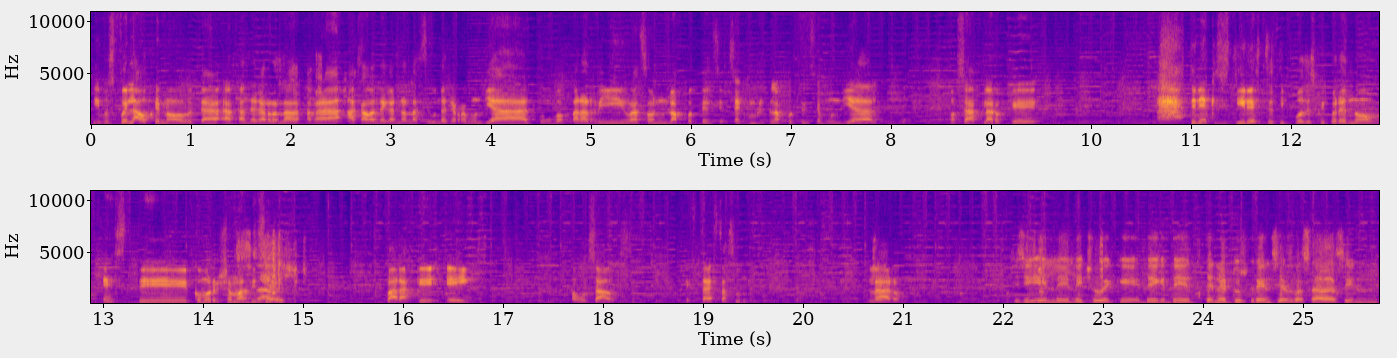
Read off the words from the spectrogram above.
Sí, pues fue el auge, ¿no? acaban de, agarrar la, acaban de ganar la Segunda Guerra Mundial, todo va para arriba, son la potencia, se convierte en la potencia mundial. O sea, claro que tenía que existir este tipo de escritores, ¿no? Este, como Richard para que, hey, abusados, está este asunto. Claro. Sí, sí, el, hecho de que de, tener tus creencias basadas en,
